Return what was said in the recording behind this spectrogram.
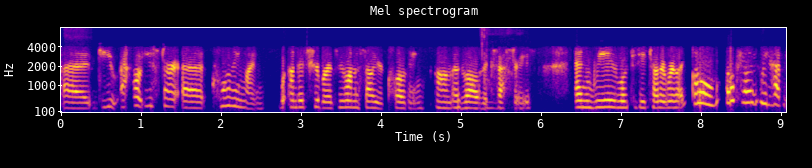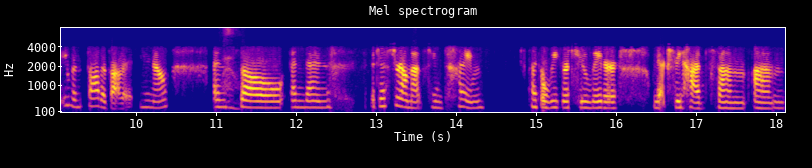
Uh, do you how about you start a clothing line under True Birds? We want to sell your clothing um, as well as oh. accessories. And we looked at each other. We're like, "Oh, okay." We hadn't even thought about it, you know. And wow. so, and then just around that same time, like a week or two later, we actually had some um,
